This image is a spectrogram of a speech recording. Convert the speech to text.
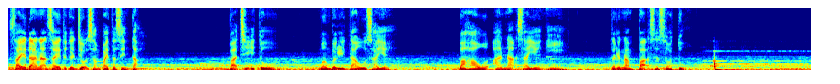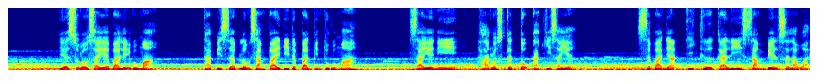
Saya dan anak saya terkejut sampai tersentak pakcik itu memberitahu saya bahawa anak saya ni ternampak sesuatu. Dia suruh saya balik rumah. Tapi sebelum sampai di depan pintu rumah, saya ni harus ketuk kaki saya sebanyak tiga kali sambil selawat.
